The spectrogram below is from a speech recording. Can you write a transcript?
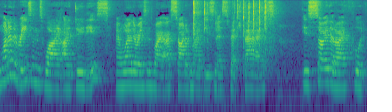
one of the reasons why I do this and one of the reasons why I started my business Fetch Bags is so that I could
